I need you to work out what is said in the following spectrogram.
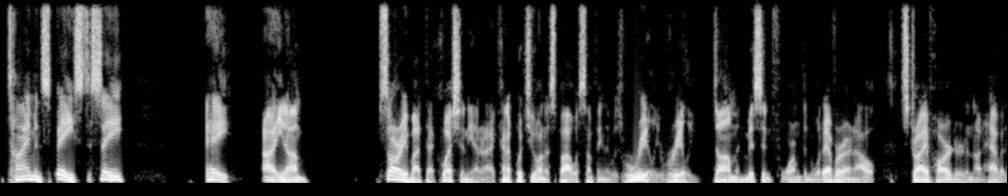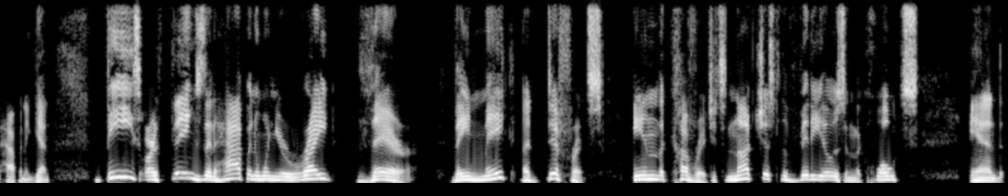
time and space to say, hey, uh, you know, I'm sorry about that question the other night. I kind of put you on a spot with something that was really, really dumb and misinformed and whatever, and I'll strive harder to not have it happen again. These are things that happen when you're right there. They make a difference in the coverage. It's not just the videos and the quotes and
